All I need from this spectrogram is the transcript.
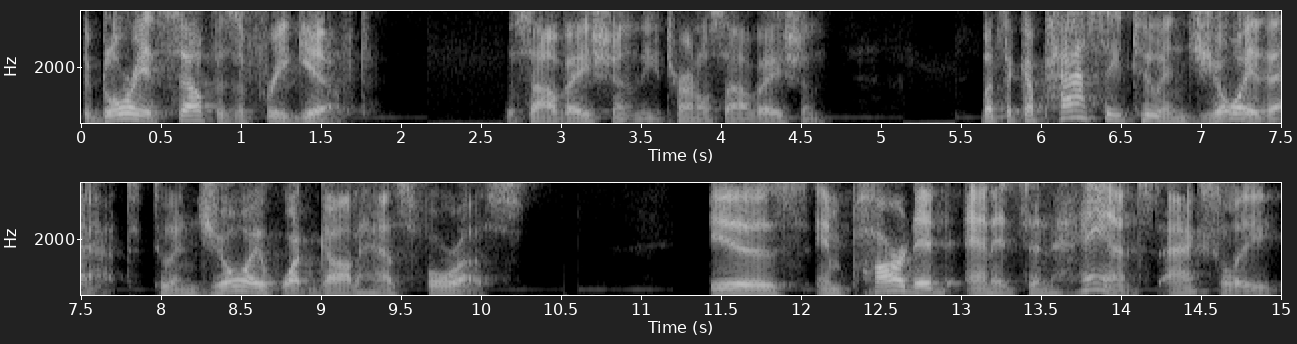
The glory itself is a free gift, the salvation, the eternal salvation. But the capacity to enjoy that, to enjoy what God has for us, is imparted and it's enhanced actually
